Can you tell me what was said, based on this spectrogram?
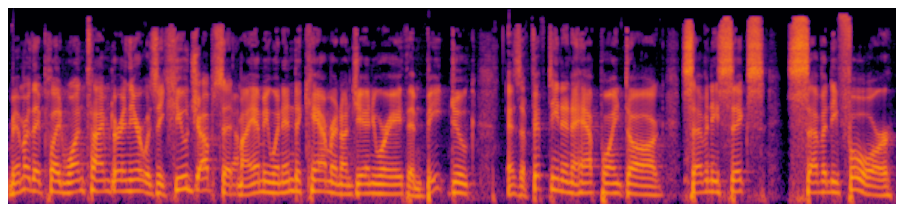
Remember, they played one time during the year. It was a huge upset. Miami went into Cameron on January 8th and beat Duke as a 15 and a half point dog, 76 74.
